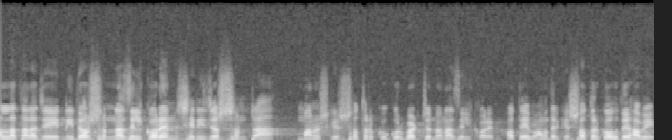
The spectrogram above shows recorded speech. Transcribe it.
আল্লাহ তালা যে নিদর্শন নাজিল করেন সেই নিদর্শনটা মানুষকে সতর্ক করবার জন্য নাজিল করেন। অতএব আমাদেরকে সতর্ক হতে হবে।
